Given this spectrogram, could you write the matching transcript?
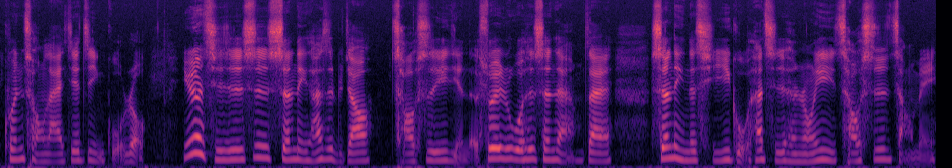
昆虫来接近果肉。因为其实是森林，它是比较潮湿一点的，所以如果是生长在森林的奇异果，它其实很容易潮湿长霉，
